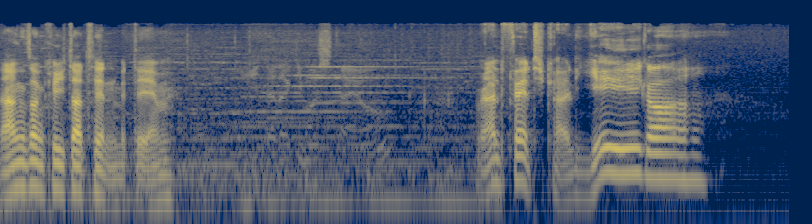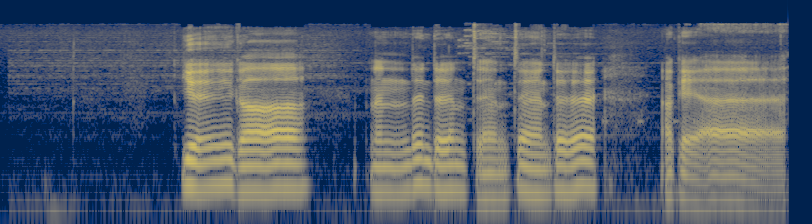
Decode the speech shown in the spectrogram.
Langsam kriege ich das hin mit dem. Randfertigkeit. Jäger. Jäger. Okay, äh,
